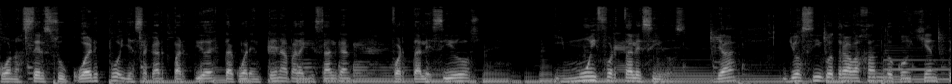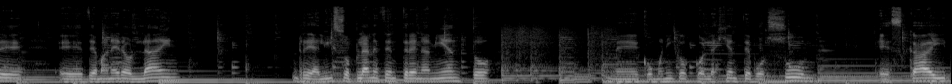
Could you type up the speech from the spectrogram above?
conocer su cuerpo y a sacar partido de esta cuarentena para que salgan fortalecidos y muy fortalecidos. ¿ya? Yo sigo trabajando con gente eh, de manera online, realizo planes de entrenamiento, me comunico con la gente por Zoom, Skype,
